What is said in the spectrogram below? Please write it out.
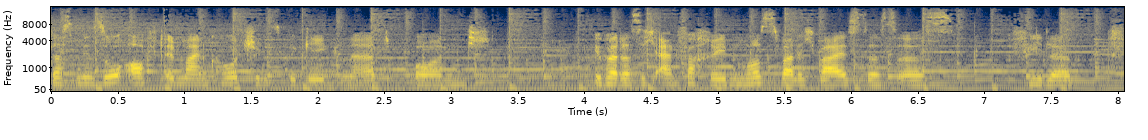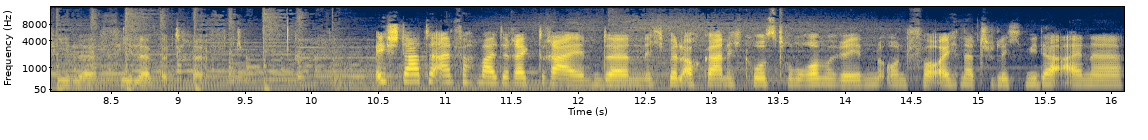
das mir so oft in meinen Coachings begegnet und über das ich einfach reden muss, weil ich weiß, dass es viele, viele, viele betrifft. Ich starte einfach mal direkt rein, denn ich will auch gar nicht groß drum reden und für euch natürlich wieder eine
